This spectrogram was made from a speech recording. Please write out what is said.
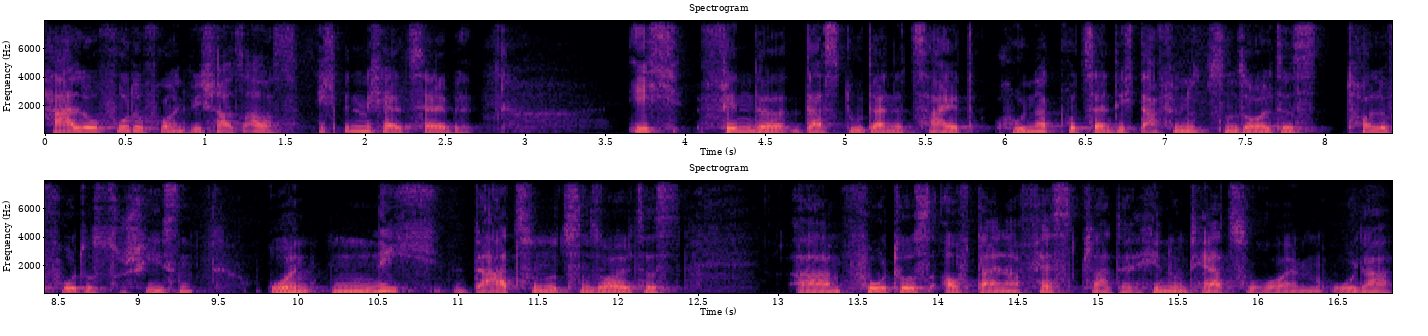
Hallo Fotofreund, wie schaut's aus? Ich bin Michael Zelbel. Ich finde, dass du deine Zeit hundertprozentig dafür nutzen solltest, tolle Fotos zu schießen und nicht dazu nutzen solltest, ähm, Fotos auf deiner Festplatte hin und her zu räumen oder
